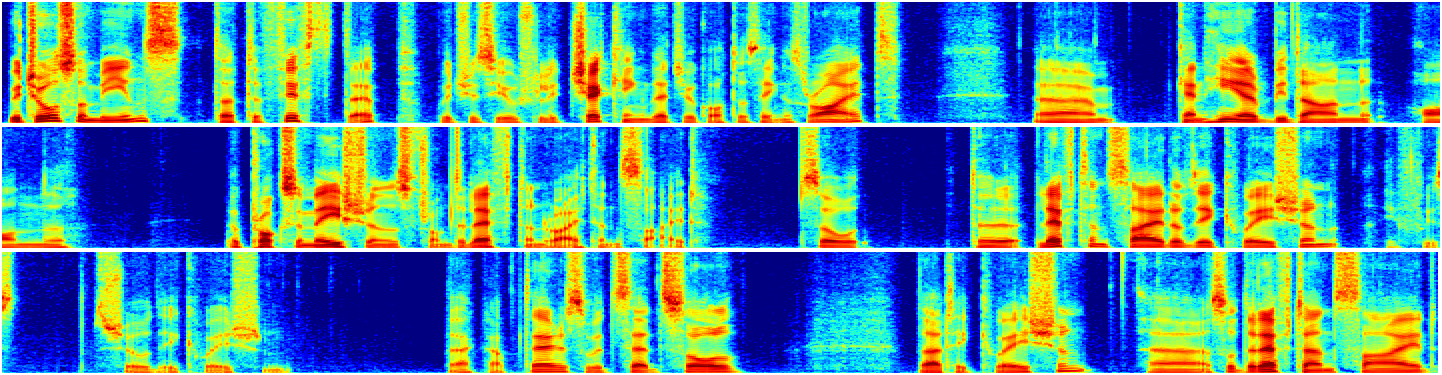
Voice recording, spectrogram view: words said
Which also means that the fifth step, which is usually checking that you got the things right, um, can here be done on approximations from the left and right hand side. So the left hand side of the equation, if we show the equation back up there, so it said solve that equation. Uh, so the left hand side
